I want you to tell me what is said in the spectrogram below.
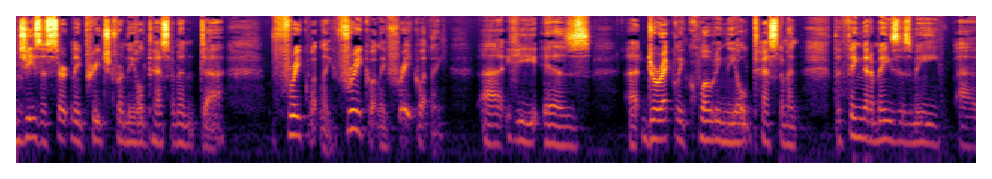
Jesus certainly preached from the Old Testament uh, frequently, frequently, frequently. Uh, he is uh, directly quoting the Old Testament. The thing that amazes me, uh,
